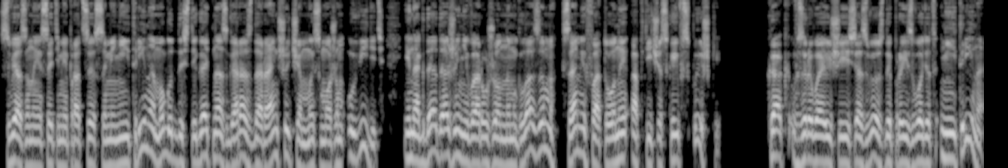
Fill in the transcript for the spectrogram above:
Связанные с этими процессами нейтрино могут достигать нас гораздо раньше, чем мы сможем увидеть, иногда даже невооруженным глазом сами фотоны оптической вспышки. Как взрывающиеся звезды производят нейтрино?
